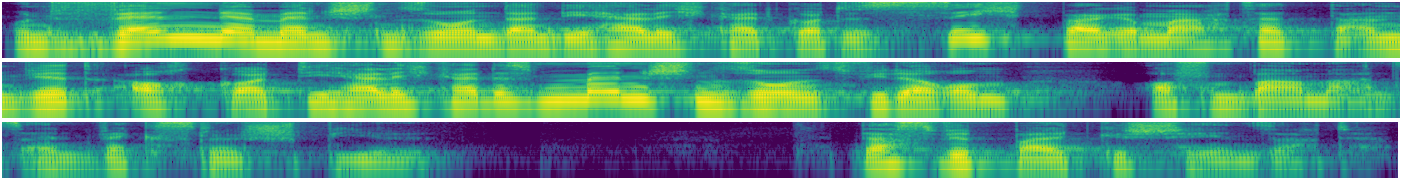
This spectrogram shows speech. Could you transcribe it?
Und wenn der Menschensohn dann die Herrlichkeit Gottes sichtbar gemacht hat, dann wird auch Gott die Herrlichkeit des Menschensohns wiederum offenbar machen. Das ist ein Wechselspiel. Das wird bald geschehen, sagt er.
